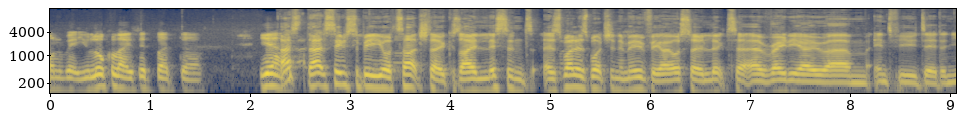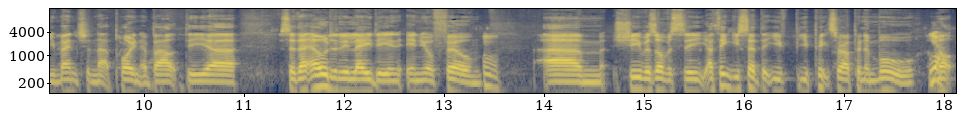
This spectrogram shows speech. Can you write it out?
own way. You localize it, but uh, yeah, That's that seems to be your touch though, because I listened as well as watching the movie. I also looked at a radio um, interview you did, and you mentioned that point about the uh, so the elderly lady in, in your film. Hmm. Um, she was obviously. I think you said that you you picked her up in a mall, Yeah. not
